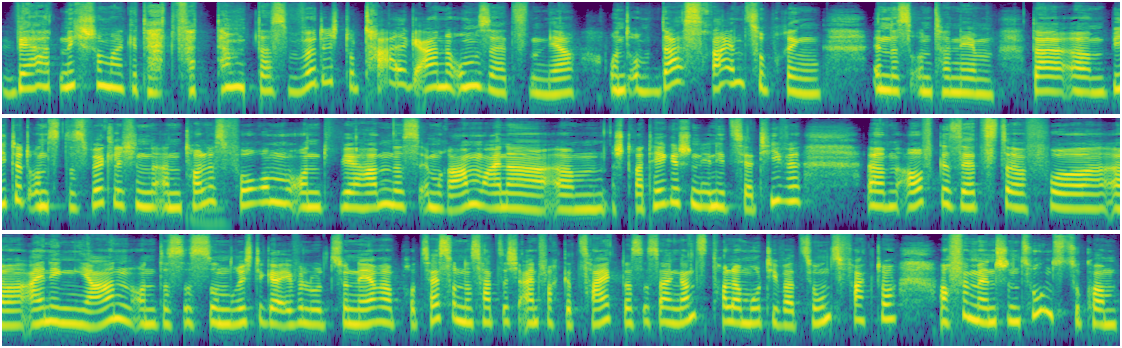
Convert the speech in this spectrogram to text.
wer hat nicht schon mal gedacht, verdammt, das würde ich total gerne umsetzen, ja. Und um das reinzubringen in das Unternehmen, da ähm, bietet uns das wirklich ein, ein, tolles Forum und wir haben das im Rahmen einer ähm, strategischen Initiative ähm, aufgesetzt äh, vor äh, einigen Jahren und das ist so ein richtiger evolutionärer Prozess und es hat sich einfach gezeigt, das ist ein ganz toller Motivator Motivationsfaktor, auch für Menschen zu uns zu kommen,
